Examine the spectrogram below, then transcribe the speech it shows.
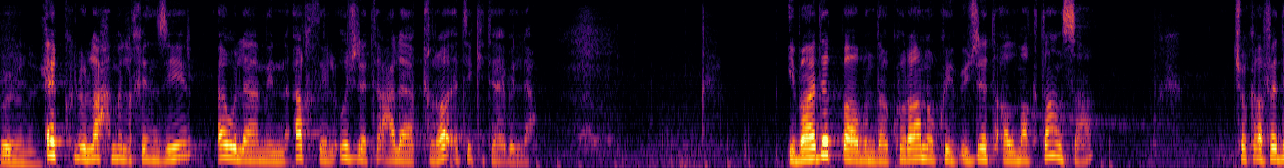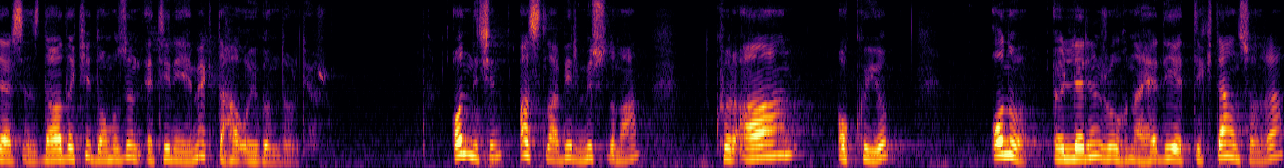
Buyurun hocam. Eklu lahmil khinzir evla min akzil ücreti ala kıraati kitabillah. İbadet babında Kur'an okuyup ücret almaktansa çok affedersiniz dağdaki domuzun etini yemek daha uygundur diyor. Onun için asla bir Müslüman Kur'an okuyup onu ölülerin ruhuna hediye ettikten sonra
